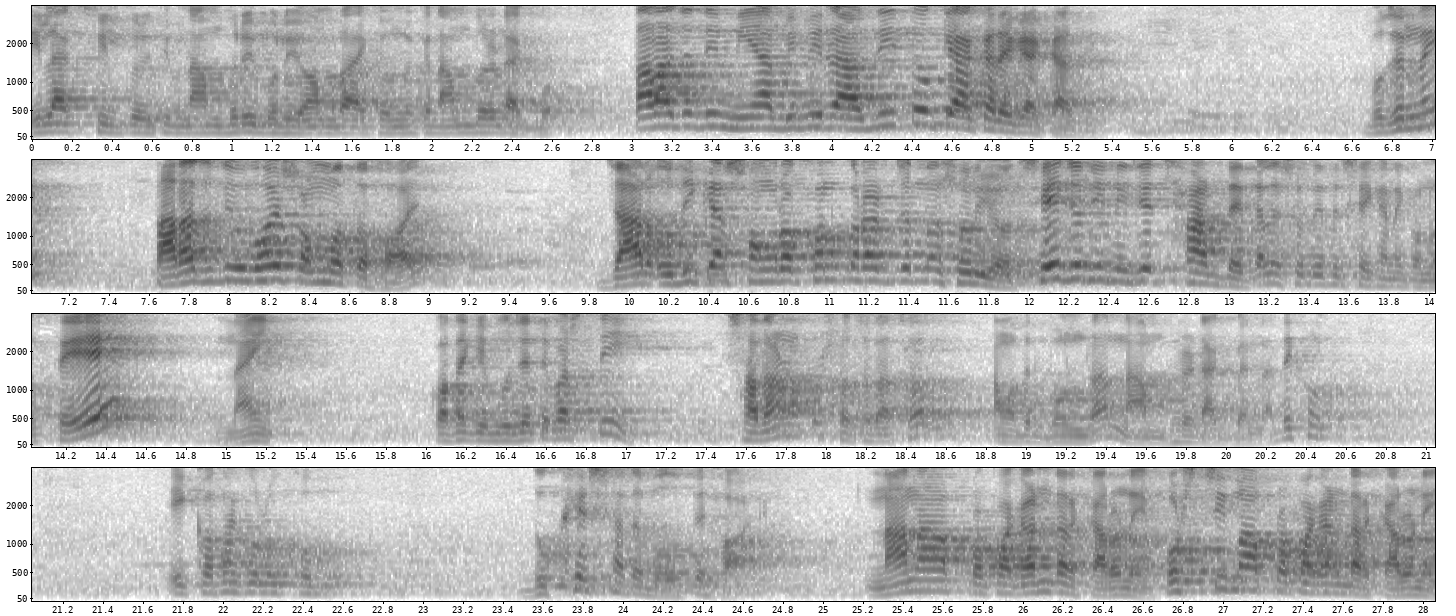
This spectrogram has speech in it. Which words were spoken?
রিল্যাক্স ফিল করি, তুমি নাম ধরেই বলিও, আমরা একে অন্যকে নাম ধরে ডাকবো। তারা যদি মিয়া বিবি রাজি, তো কে আকারে গা কাজী? বুঝেন নাই? তারা যদি উভয় সম্মত হয়, যার অধিকার সংরক্ষণ করার জন্য শরীয়ত, সে যদি নিজে ছাড় দেয়, তাহলে শরীয়তের সেখানে কোনো সে নাই। কথা কি বুঝাতে পারছি? সাধারণত সচরাচর আমাদের বোনরা নাম ধরে ডাকবেন না। দেখুন, এই কথাগুলো খুব দুঃখের সাথে বলতে হয়, নানা প্রপাগান্ডার কারণে, পশ্চিমা প্রপাগান্ডার কারণে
